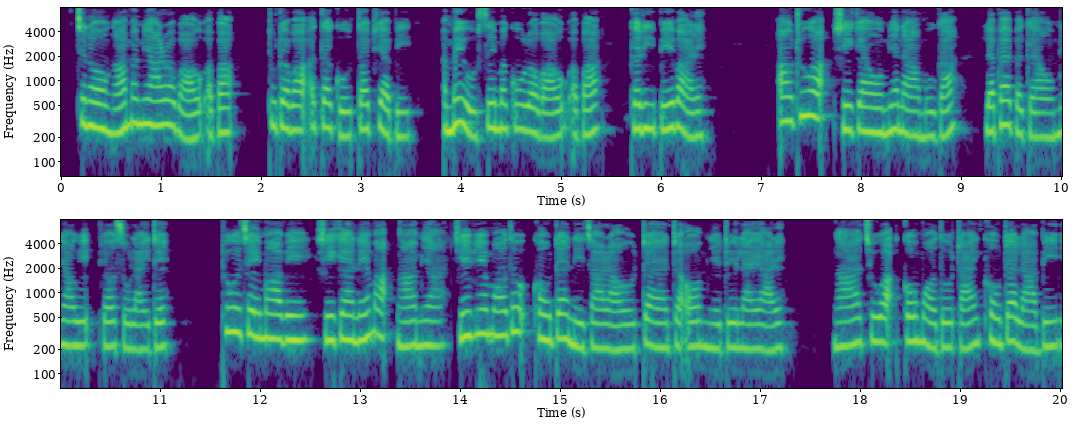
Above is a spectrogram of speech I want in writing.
။ကျွန်တော်ငားမများတော့ပါဘူးအဘသူတစ်ပါးအသက်ကိုတတ်ဖြတ်ပြီးအမေကိုစိတ်မကူတော့ပါဘူးအဘဂရီပေးပါတယ်။အောင်ထုကရေကန်ကိုမျက်နှာမူကလက်ဖက်ပကံကိုမြောက်၍ပြောဆိုလိုက်တယ်။ထိုအချိန်မှာပင်ရေကန်ထဲမှငားများရေပြင်ပေါ်သို့ခုန်တက်နေကြတာကိုတန်တအောမြင်တွေ့လိုက်ရတယ်။ငားချိုးကကုန်းပေါ်သို့တိုင်းခုန်တက်လာပြီး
